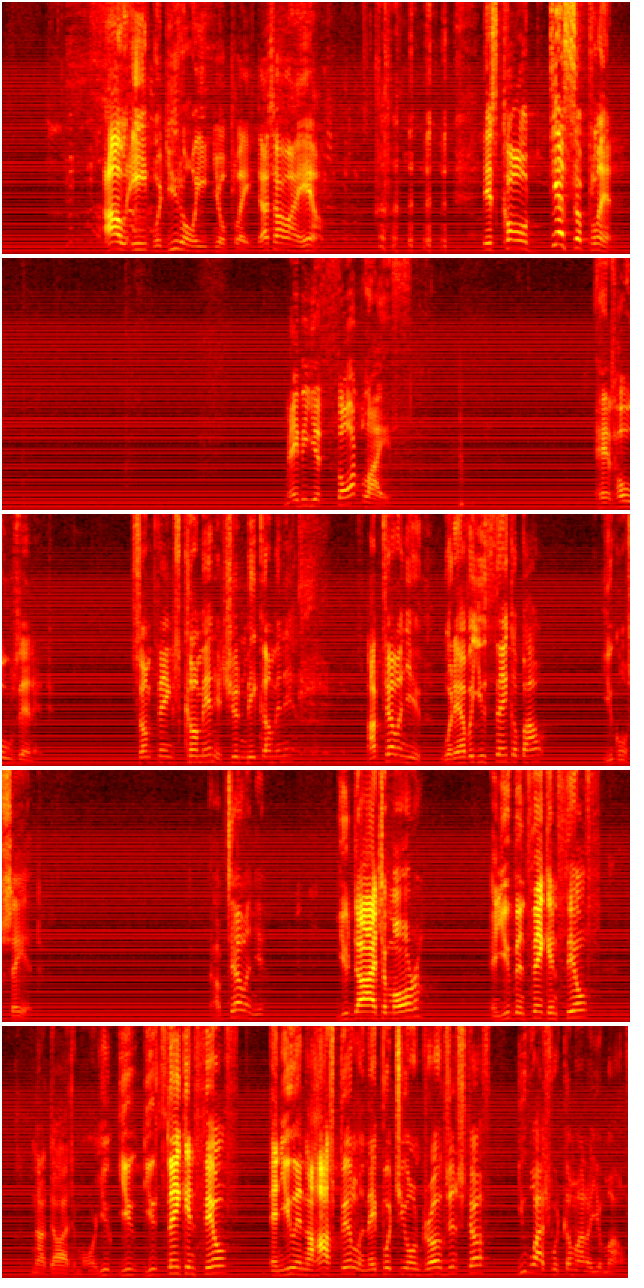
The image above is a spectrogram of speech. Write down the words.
I'll eat what you don't eat in your plate. That's how I am. it's called discipline. Maybe your thought life has holes in it. Some things come in, it shouldn't be coming in. I'm telling you, whatever you think about, you're going to say it. I'm telling you. You die tomorrow, and you've been thinking filth, not die tomorrow. You you you thinking filth, and you in the hospital, and they put you on drugs and stuff. You watch what come out of your mouth.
